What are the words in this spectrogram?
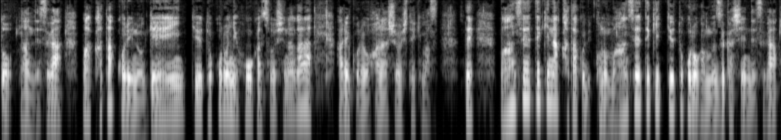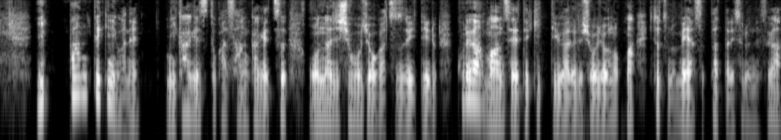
となんですが、まあ、肩こりの原因っていうところにフォーカスをしながら、あれこれお話をしていきます。で、慢性的な肩こり、この慢性的っていうところが難しいんですが、一般的にはね、2ヶ月とか3ヶ月同じ症状が続いている。これが慢性的って言われる症状の、まあ、一つの目安だったりするんですが、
